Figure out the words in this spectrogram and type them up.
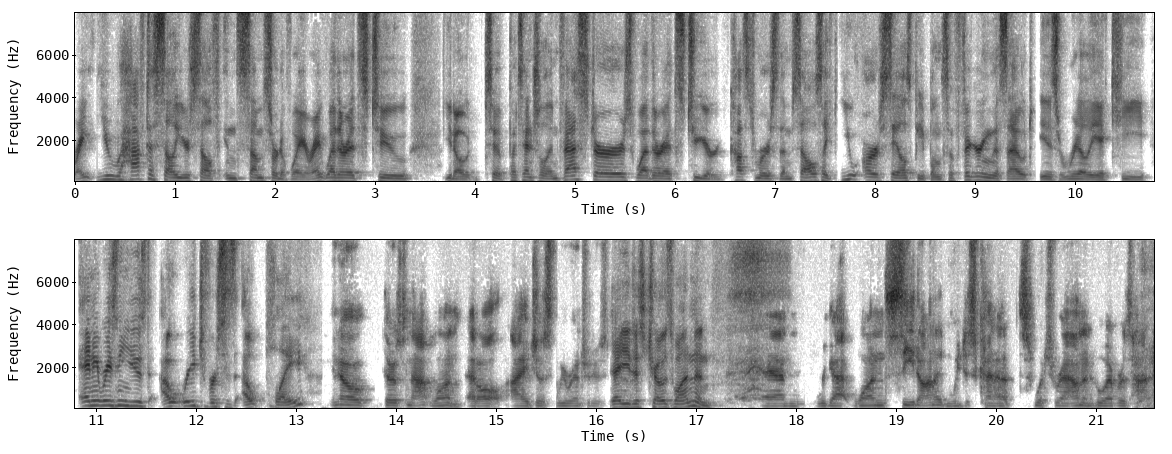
right? You have to sell yourself in some sort of way right? Whether it's to you know to potential investors whether it's to your customers themselves like you are salespeople. And so figuring this out is really a key. Any reason you used outreach versus outplay you know, there's not one at all. I just we were introduced. Yeah, you just chose one and and we got one seat on it, and we just kind of switch around, and whoever's on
